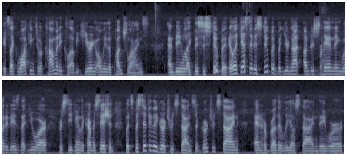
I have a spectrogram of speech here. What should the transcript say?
it's like walking to a comedy club, hearing only the punchlines and being like, "This is stupid." You're like, "Yes, it is stupid," but you're not understanding right. what it is that you are perceiving in the conversation. But specifically, Gertrude Stein. So Gertrude Stein and her brother Leo Stein, they were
